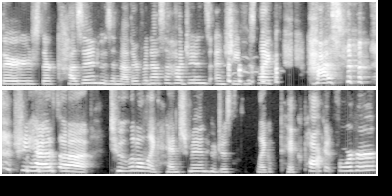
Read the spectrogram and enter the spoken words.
there's their cousin who's another Vanessa Hudgens and she just like has she has uh two little like henchmen who just like pickpocket for her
